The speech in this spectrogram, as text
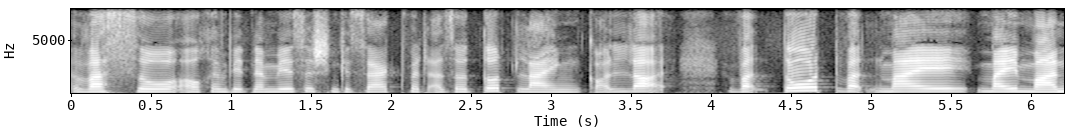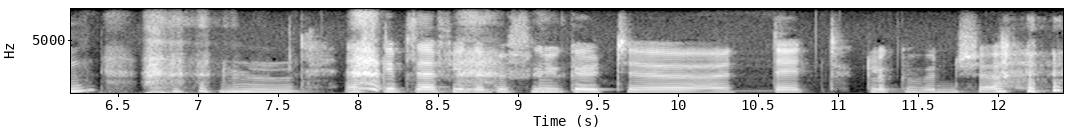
was so auch im Vietnamesischen gesagt wird. Also dort lang, dort wat mai, mai Mann. Mhm. Es gibt sehr viele beflügelte Date-Glückwünsche.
